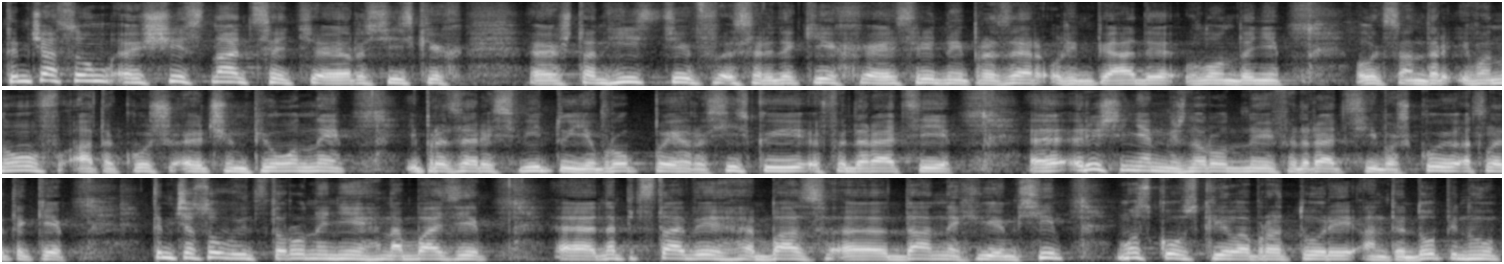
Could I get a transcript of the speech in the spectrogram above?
Тим часом е, 16 російських е, штангістів, серед яких е, срібний призер Олімпіади в Лондоні Олександр Іванов, а також е, чемпіони і призери світу Європи, Російської Федерації, е, рішення міжнародної федерації важкої атлетики, тимчасово відсторонені на базі е, на підставі баз е, даних UMC Московської лабораторії антидопінгу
